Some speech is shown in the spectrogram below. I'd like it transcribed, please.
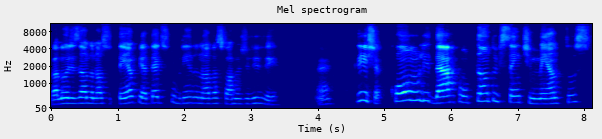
Valorizando o nosso tempo e até descobrindo novas formas de viver. Né? Christian, como lidar com tantos sentimentos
